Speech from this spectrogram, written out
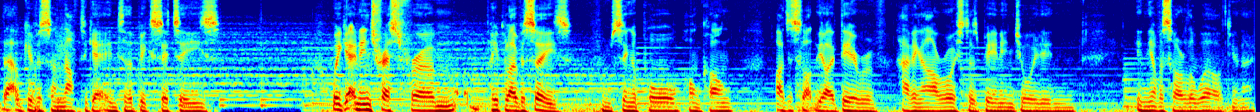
That'll give us enough to get into the big cities. We get an interest from people overseas, from Singapore, Hong Kong. I just like the idea of having our oysters being enjoyed in in the other side of the world, you know.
